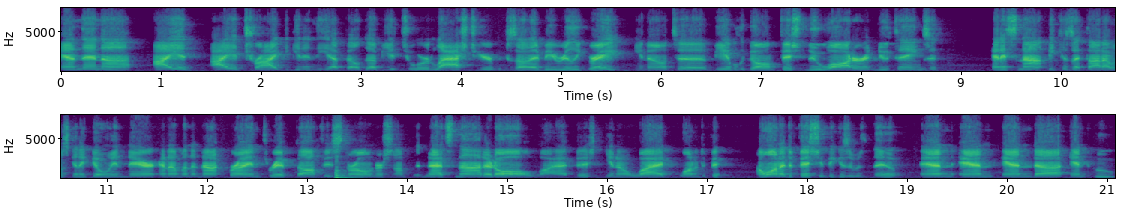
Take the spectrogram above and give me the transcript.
and then uh, I had I had tried to get in the FLW tour last year because I thought it'd be really great, you know, to be able to go and fish new water and new things. And and it's not because I thought I was going to go in there and I'm going to knock Bryan Thrift off his throne or something. That's not at all why I fished. You know, why I wanted to fish. I wanted to fish it because it was new, and and and uh, and who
